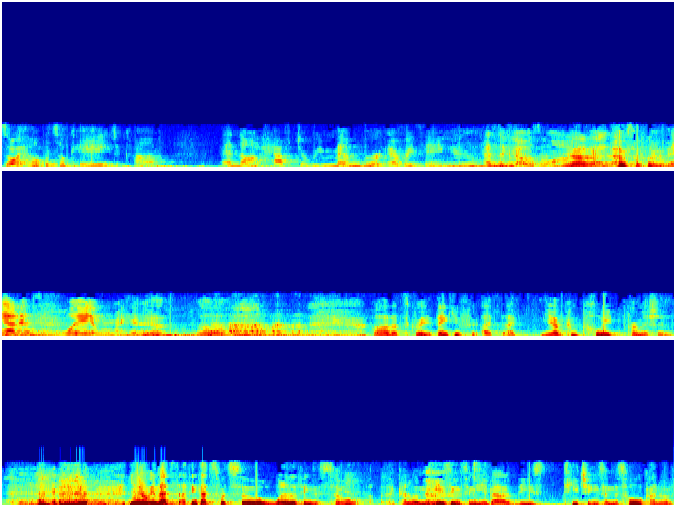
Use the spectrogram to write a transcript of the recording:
so I hope it's okay to come and not have to remember everything yeah. as it goes along. Yeah, absolutely. And it's way over my head. Yeah. Oh. oh, that's great. Thank you for. I, I, you have complete permission. you know, and that's. I think that's what's so. One of the things that's so kind of amazing to me about these teachings and this whole kind of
